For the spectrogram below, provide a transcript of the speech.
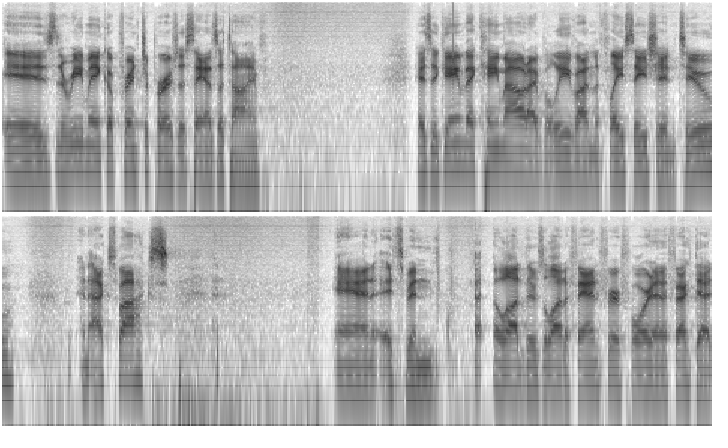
is the remake of Prince of Persia: Sands of Time. It's a game that came out, I believe, on the PlayStation 2 and Xbox and it's been a lot. There's a lot of fanfare for it, and the fact that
